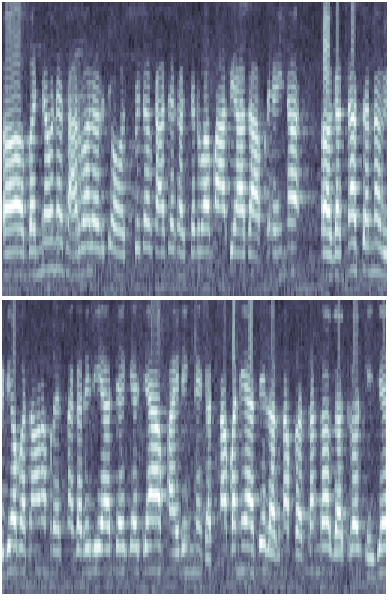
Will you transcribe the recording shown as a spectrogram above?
બંનેઓને સારવાર અર્થે હોસ્પિટલ ખાતે ખસેડવામાં આવ્યા હતા. આપણે અહીંના ઘટના સ્થળના વીડિયો બતાવવાનો પ્રયત્ન કરી રહ્યા છે કે જ્યાં ફાયરિંગની ઘટના બની હતી. લગ્ન પ્રસંગ ગતરોજ ડીજે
